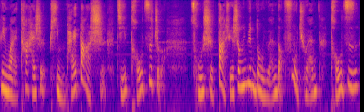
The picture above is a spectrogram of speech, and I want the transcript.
另外，他还是品牌大使及投资者，从事大学生运动员的赋权、投资、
